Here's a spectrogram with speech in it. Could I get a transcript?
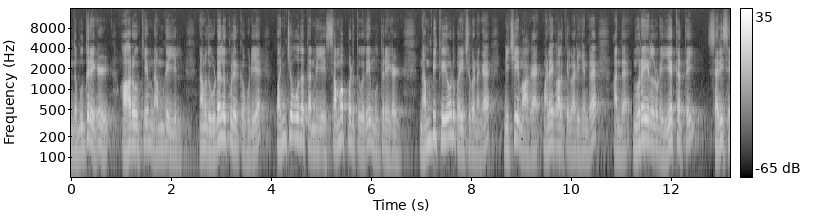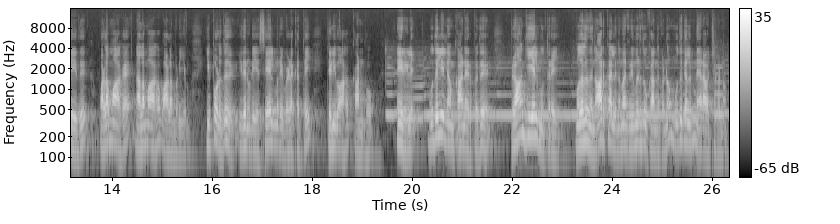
இந்த முத்திரைகள் ஆரோக்கியம் நம் கையில் நமது உடலுக்குள் இருக்கக்கூடிய பஞ்சபூத தன்மையை சமப்படுத்துவதே முத்திரைகள். நம்பிக்கையோடு பயிற்சி பண்ணுங்க. நிச்சயமாக மழை காலத்தில் வருகின்ற அந்த நுரையீரலுடைய இயக்கத்தை சரி செய்து வளமாக நலமாக வாழ முடியும். இப்பொழுது இதனுடைய செயல்முறை விளக்கத்தை தெளிவாக காண்போம். நேர்களை முதலில் நாம் காண இருப்பது பிராங்கியல் முத்திரை. முதல்ல இந்த நாற்கால் இந்த மாதிரி நிமிர்ந்து உட்காந்துக்கணும் முதுகலும் நேராக வச்சுக்கணும்.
